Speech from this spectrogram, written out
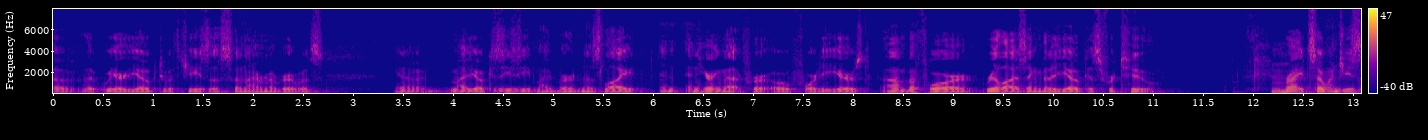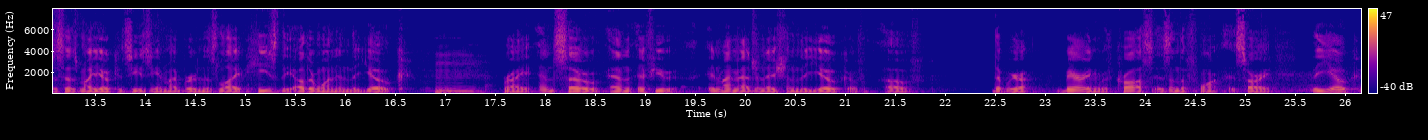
of that we are yoked with Jesus, and I remember it was you know my yoke is easy, my burden is light, and and hearing that for oh 40 years um, before realizing that a yoke is for two. Hmm. Right. So when Jesus says, My yoke is easy and my burden is light, he's the other one in the yoke. Hmm. Right. And so, and if you, in my imagination, the yoke of, of that we're bearing with cross is in the form, sorry, the yoke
